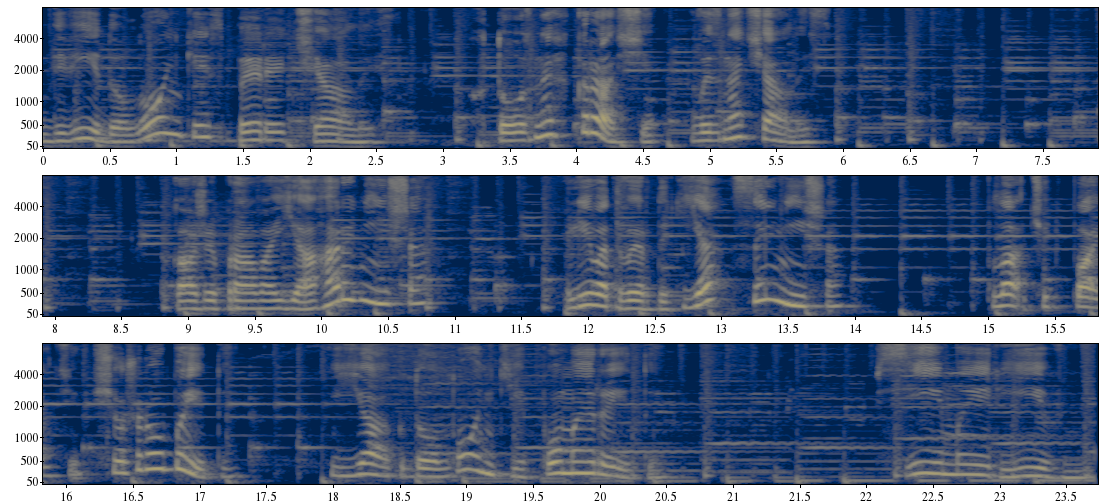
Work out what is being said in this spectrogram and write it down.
Дві долоньки сперечались. Хто з них краще визначались? Каже права я гарніша. Ліва твердить я сильніша. Плачуть пальці, що ж робити? Як долоньки помирити? Всі ми рівні.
